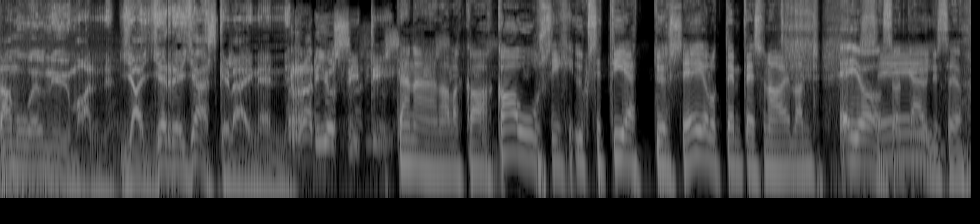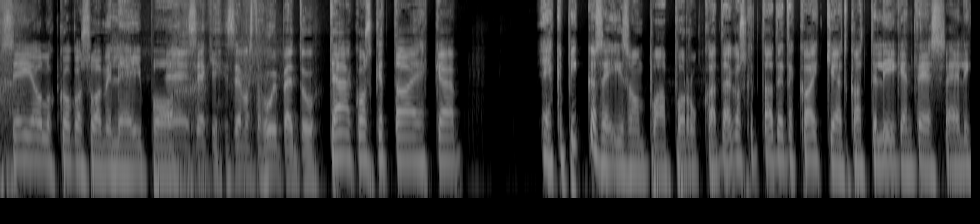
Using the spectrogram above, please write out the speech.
Samuel Nyman ja Jere Jäskeläinen. Radio City. Tänään alkaa kausi, yksi tietty. Se ei ollut Temptation Island. Ei oo, se on käynnissä jo. Se ei ollut koko Suomi leipoo. Ei, sekin, se vasta huipentuu. Tämä koskettaa ehkä ehkä pikkasen isompaa porukkaa. Tämä koskettaa teitä kaikkia, jotka olette liikenteessä. Eli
